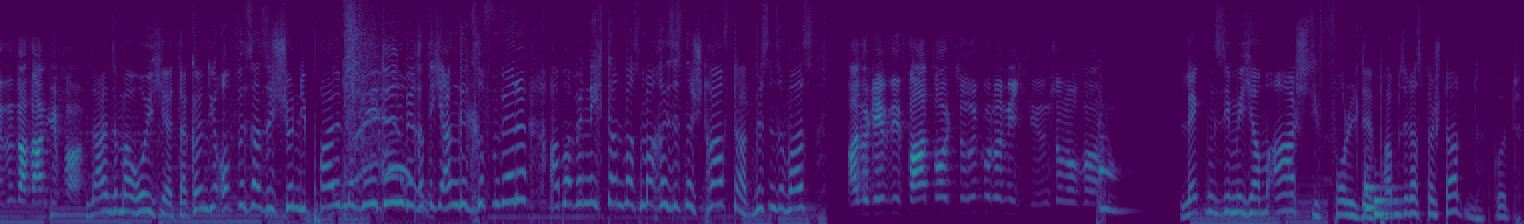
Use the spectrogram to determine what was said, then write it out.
wir sind das angefahren. Seien Sie mal ruhig jetzt. Da können die Officer sich schön die Palme wedeln, während ich angegriffen werde. Aber wenn ich dann was mache, ist es eine Straftat. Wissen Sie was? Also geben Sie das Fahrzeug zurück oder nicht? Sie sind schon auf Verhandlung. Lecken Sie mich am Arsch, Sie Volldepp. Haben Sie das verstanden? Gut.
